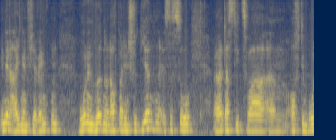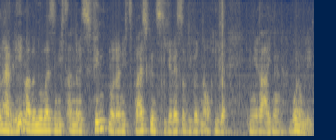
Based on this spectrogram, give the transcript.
in den eigenen vier Wänden wohnen würden. Und auch bei den Studierenden ist es so, äh, dass die zwar ähm, oft im Wohnheim leben, aber nur weil sie nichts anderes finden oder nichts preisgünstigeres und die würden auch lieber in ihrer eigenen Wohnung leben.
